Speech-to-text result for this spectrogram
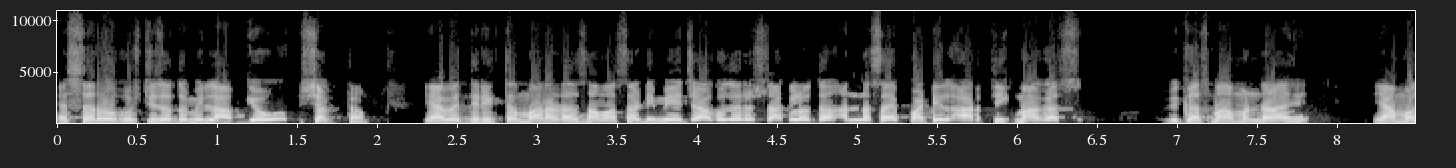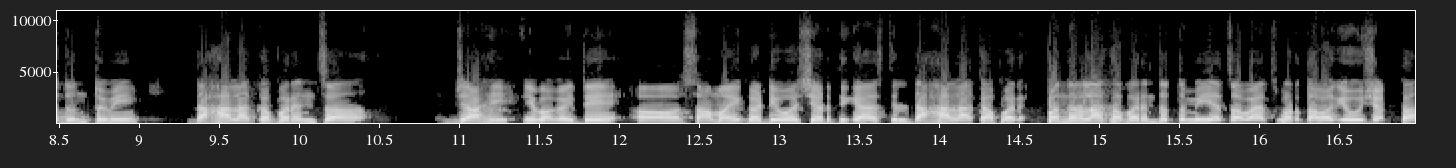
या सर्व गोष्टीचा तुम्ही लाभ घेऊ शकता. या व्यतिरिक्त मराठा समाजासाठी मी याच्या अगोदरच टाकलं होतं अण्णासाहेब पाटील आर्थिक मागास विकास महामंडळ आहे. यामधून तुम्ही दहा लाखापर्यंत जे आहे हे बघा इथे सामायिक अटीवर शर्ती काय असतील दहा लाखापर्यंत पंधरा लाखापर्यंत तुम्ही याचा व्याज परतावा घेऊ शकता.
